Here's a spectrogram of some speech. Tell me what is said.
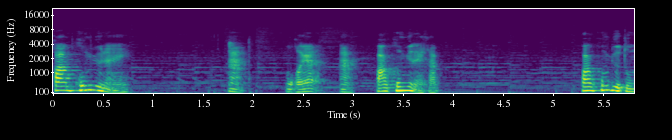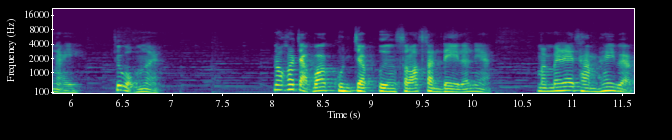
ความคุ้มอยู่ไหน อะผมขออนุญาตอะ ความคุ้มอยู่ไหนครับ ความคุ้มอยู่ตรงไหน ช่วยบอกผมหน่อย นอกจากว่าคุณจะเปลืองสล็อตซันเดย์แล้วเนี่ย มันไม่ได้ทำให้แบบ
